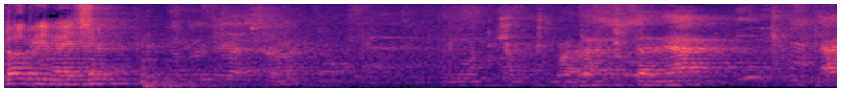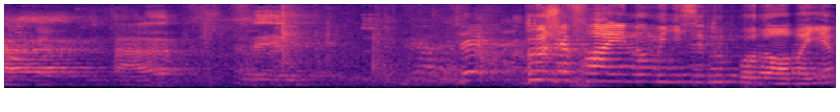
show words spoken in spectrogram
Добрий вечір. Ale si Е, дуже файно, мені сі тут подобає.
